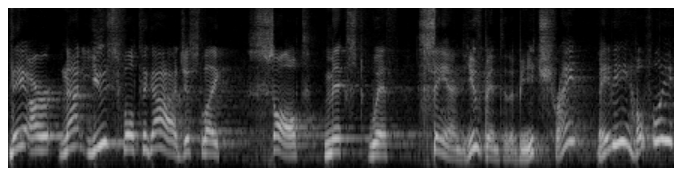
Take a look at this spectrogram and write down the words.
they are not useful to God, just like salt mixed with sand. You've been to the beach, right? Maybe, hopefully.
